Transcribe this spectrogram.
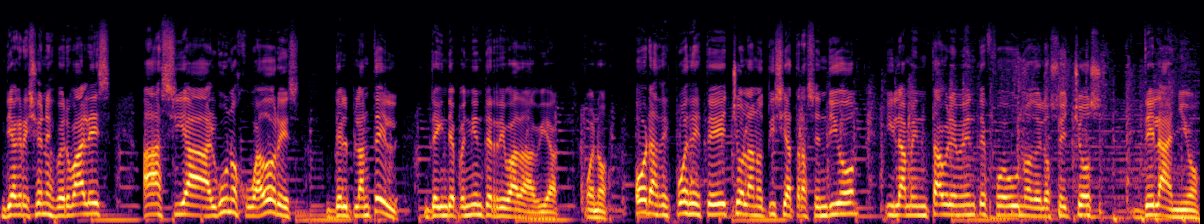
de agresiones verbales hacia algunos jugadores del plantel de Independiente Rivadavia. Bueno, horas después de este hecho la noticia trascendió y lamentablemente fue uno de los hechos del año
